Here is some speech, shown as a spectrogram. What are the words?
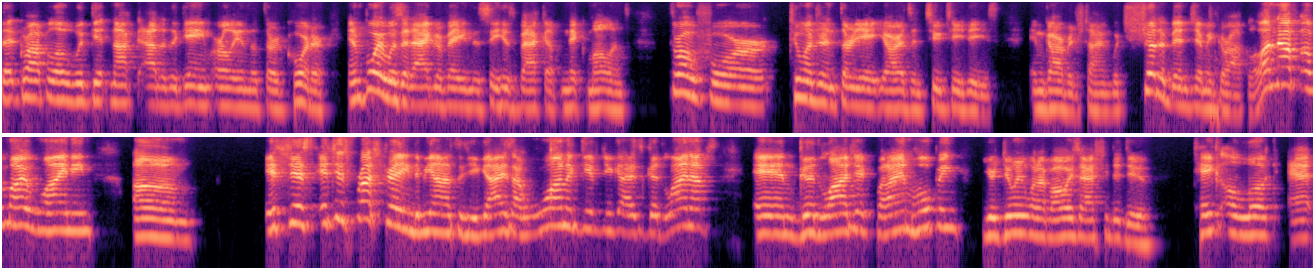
that Garoppolo would get knocked out of the game early in the third quarter. And boy, was it aggravating to see his backup, Nick Mullens, throw for 238 yards and two TDs in garbage time, which should have been Jimmy Garoppolo. Enough of my whining. Um, it's just it's just frustrating to be honest with you guys. I want to give you guys good lineups and good logic, but I am hoping you're doing what I've always asked you to do. Take a look at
